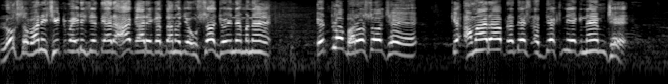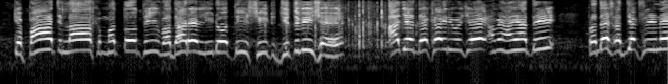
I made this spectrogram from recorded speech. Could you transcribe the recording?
લોકસભાની સીટ મળી છે ત્યારે આ કાર્યકર્તાનો જે ઉત્સાહ જોઈને મને એટલો ભરોસો છે કે અમારા પ્રદેશ અધ્યક્ષની એક નેમ છે. કે પાંચ લાખ મતોથી વધારે લીડોથી સીટ જીતવી છે. આજે દેખાઈ રહ્યું છે, અમે અહીંયાથી પ્રદેશ અધ્યક્ષશ્રીને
